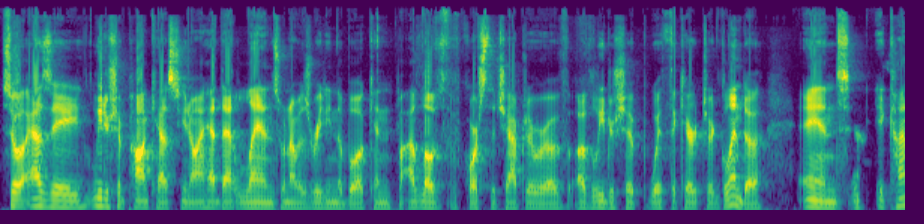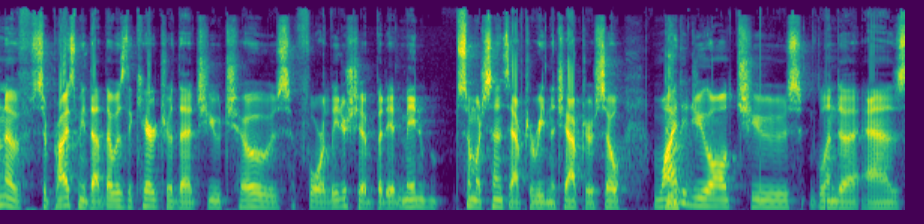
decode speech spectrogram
So, as a leadership podcast, you know, I had that lens when I was reading the book, and I loved, of course, the chapter of, of leadership with the character Glinda. And yeah. it kind of surprised me that that was the character that you chose for leadership, but it made so much sense after reading the chapter. So, why mm. did you all choose Glinda as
